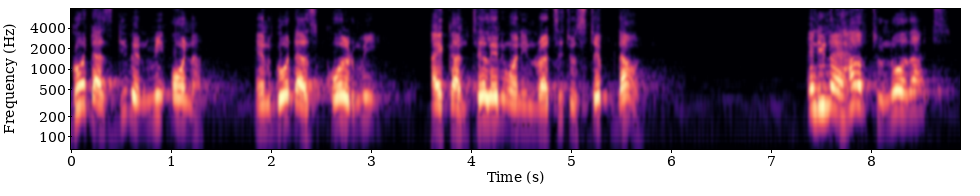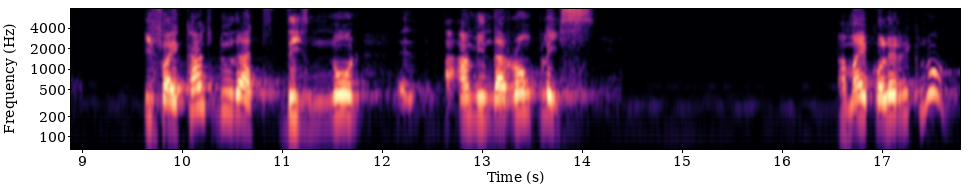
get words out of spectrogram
God has given me honor, and God has called me. I can tell anyone in Ratsi to step down. And you know, I have to know that. If I can't do that, there is no, eh, I'm in the wrong place. Am I choleric? No.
